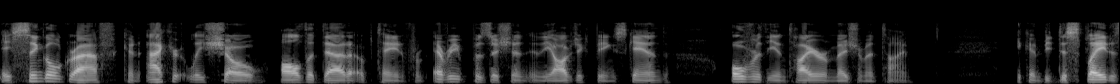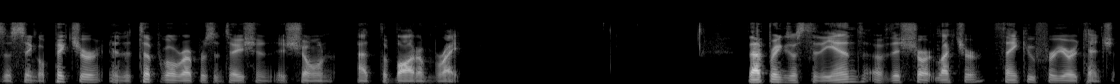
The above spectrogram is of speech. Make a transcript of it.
a single graph can accurately show all the data obtained from every position in the object being scanned over the entire measurement time. It can be displayed as a single picture and the typical representation is shown at the bottom right. That brings us to the end of this short lecture. Thank you for your attention.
